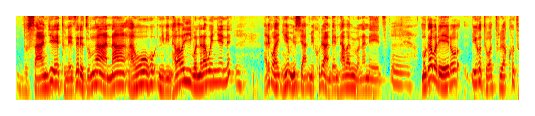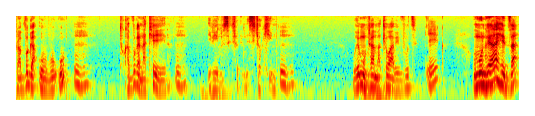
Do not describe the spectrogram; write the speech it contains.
dusangire tunezereze umwana aho ni ibintu aba yibonera wenyine ariko nk'iyo minsi ya mikuru ya mbere ntababibona neza mugabo rero yuko turavuga ubu tukavuga na kera ibintu si cyo kimwe we mu ncamake wabivutse umuntu yaraheza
